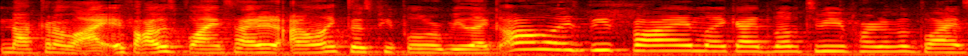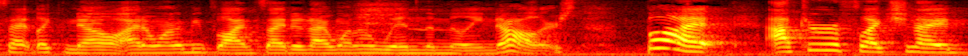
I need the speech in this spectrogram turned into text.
not gonna lie, if I was blindsided, I don't like those people who would be like, oh, it'd be fine. Like I'd love to be a part of a blindside. Like no, I don't want to be blindsided. I want to win the million dollars. But after reflection, I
